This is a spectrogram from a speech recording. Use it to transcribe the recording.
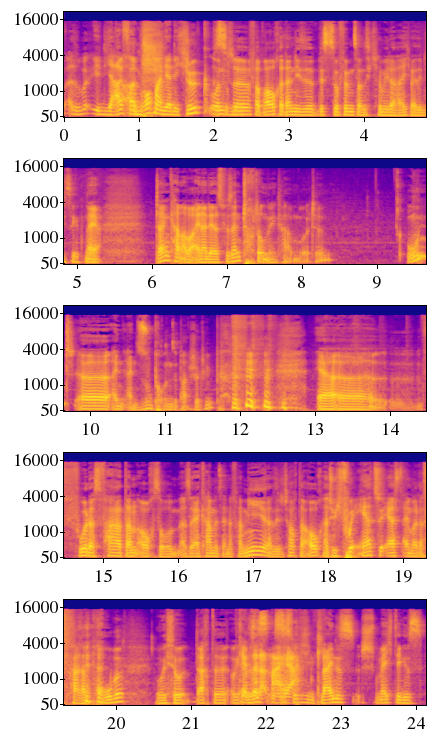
also im Idealfall braucht man ja nicht Stück und äh, verbrauche dann diese bis zu 25 Kilometer Reichweite, die es gibt. Naja, dann kam aber einer, der das für seine Tochter unbedingt haben wollte. Und äh, ein, ein super unsympathischer Typ. er äh, fuhr das Fahrrad dann auch so, also er kam mit seiner Familie, also die Tochter auch. Natürlich fuhr er zuerst einmal das Fahrrad Probe, wo ich so dachte, okay, also das, das ist wirklich ein kleines, schmächtiges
